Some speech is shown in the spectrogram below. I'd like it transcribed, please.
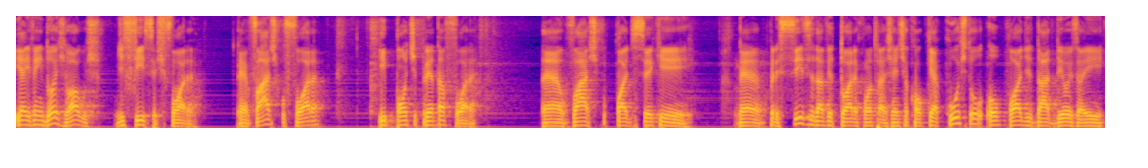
E aí vem dois jogos difíceis fora. Né? Vasco fora e Ponte Preta fora. É, o Vasco pode ser que né, precise da vitória contra a gente a qualquer custo ou pode dar Deus aí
